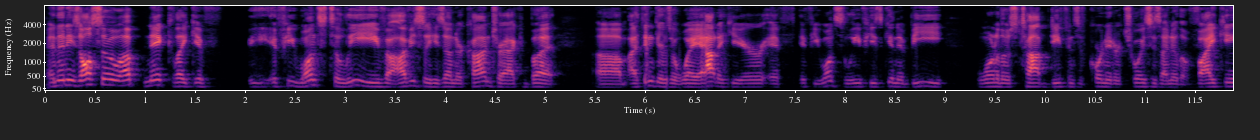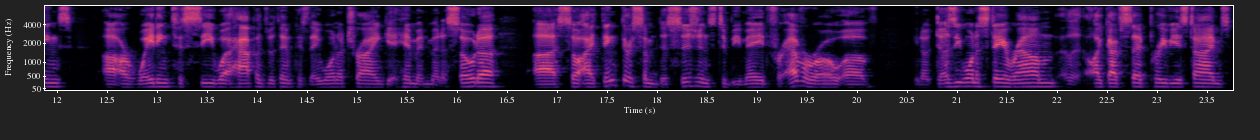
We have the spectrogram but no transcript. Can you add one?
And then he's also up, Nick. Like if if he wants to leave, obviously he's under contract, but um, I think there's a way out of here. If if he wants to leave, he's going to be one of those top defensive coordinator choices. I know the Vikings uh, are waiting to see what happens with him because they want to try and get him in Minnesota. Uh, so I think there's some decisions to be made for Evero of, you know, does he want to stay around? Uh, like I've said previous times,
